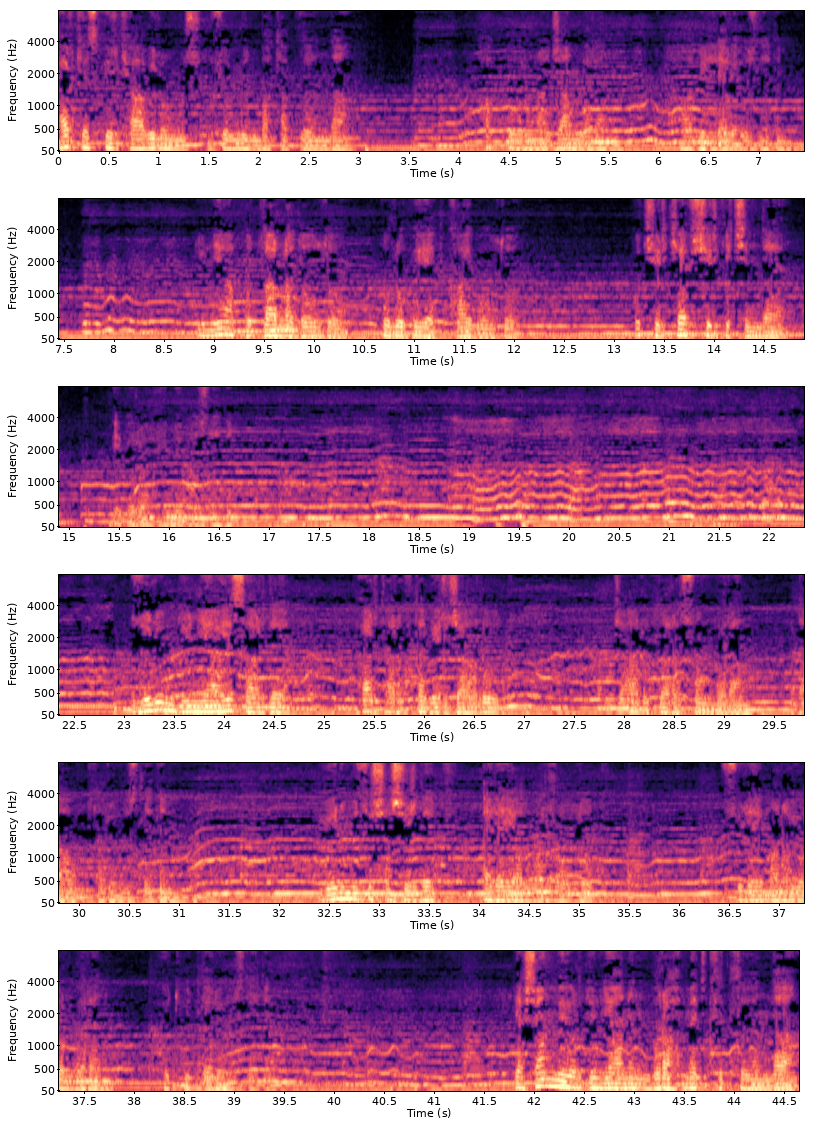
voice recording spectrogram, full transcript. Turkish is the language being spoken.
Herkes bir kabil olmuş zulmün bataklığında. Hak uğruna can veren habilleri özledim. Dünya putlarla doldu, uluhiyet kayboldu. Bu çirkef şirk içinde İbrahim'i özledim. Zulüm dünyayı sardı, her tarafta bir Calut. Calutlara son veren Davutları özledim. Yönümüzü şaşırdık, ele yalvarır olduk. Süleyman'a yol veren hüdhüdleri özledim. Yaşanmıyor dünyanın bu rahmet kıtlığında.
